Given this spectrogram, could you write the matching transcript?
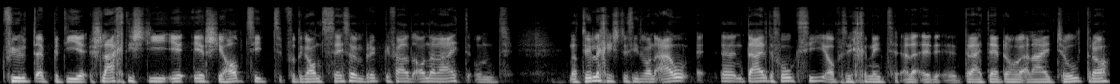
gefühlt etwa die schlechteste e-, erste Halbzeit von der ganzen Saison im Brückenfeld anlegt und Natürlich ist der Silvan auch äh, ein Teil davon gewesen, aber sicher nicht äh, äh, trägt er da allein die Schuld dran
